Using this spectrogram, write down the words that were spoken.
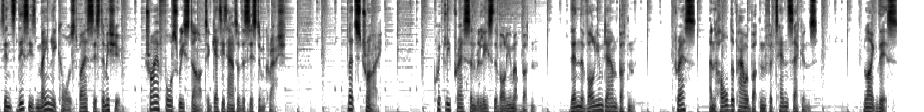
Since this is mainly caused by a system issue, try a force restart to get it out of the system crash. Let's try. Quickly press and release the volume up button. Then the volume down button. Press and hold the power button for 10 seconds. Like this.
